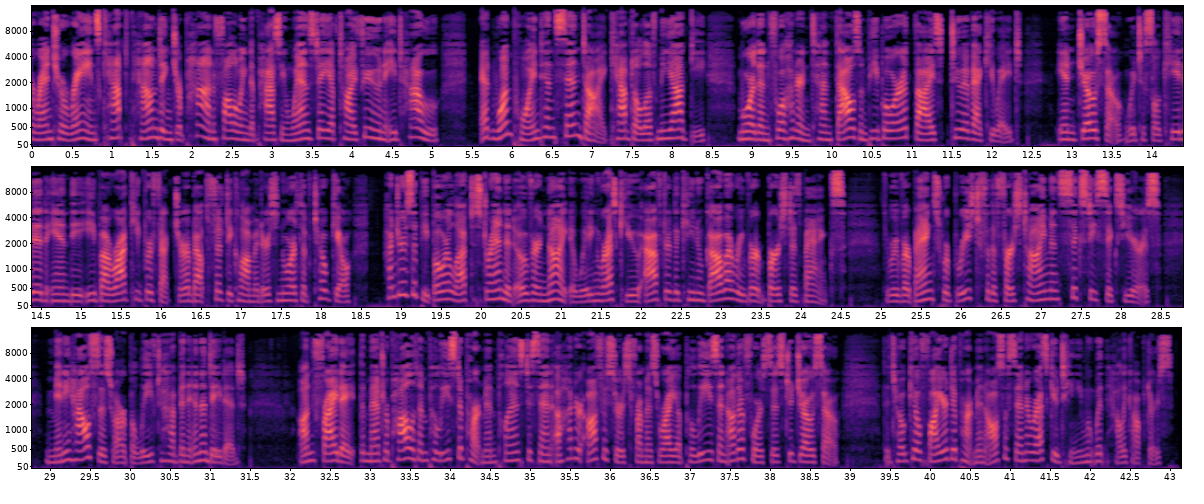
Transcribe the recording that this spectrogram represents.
Torrential rains kept pounding Japan following the passing Wednesday of Typhoon Etau. At one point in Sendai, capital of Miyagi, more than 410,000 people were advised to evacuate. In Joso, which is located in the Ibaraki prefecture about 50 kilometers north of Tokyo, hundreds of people were left stranded overnight awaiting rescue after the Kinugawa River burst its banks. The river banks were breached for the first time in 66 years. Many houses are believed to have been inundated. On Friday, the Metropolitan Police Department plans to send 100 officers from riot police and other forces to Joso. The Tokyo Fire Department also sent a rescue team with helicopters.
